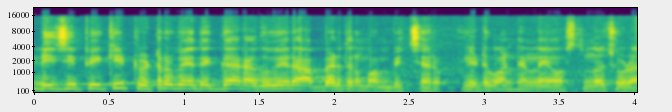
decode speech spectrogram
డీజీపీకి ట్విట్టర్ వేదికగా రఘువీర అభ్యర్థిని పంపించారు. ఎటువంటి నిర్ణయం వస్తుందో చూడాలి.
